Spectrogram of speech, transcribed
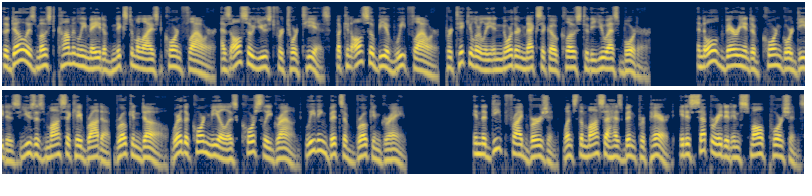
The dough is most commonly made of nixtamalized corn flour, as also used for tortillas, but can also be of wheat flour, particularly in northern Mexico close to the U.S. border. An old variant of corn gorditas uses masa quebrada broken dough where the corn meal is coarsely ground, leaving bits of broken grain. In the deep-fried version, once the masa has been prepared, it is separated in small portions,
